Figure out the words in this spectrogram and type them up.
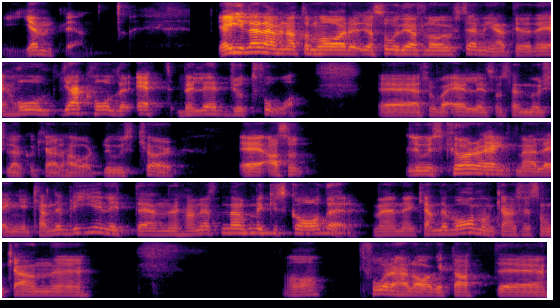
egentligen? Jag gillar även att de har, jag såg deras laguppställning här till det är Hold, Jack Holder 1, Beleggio 2. Eh, jag tror det var Ellis och sen Mushilak och Kyle Howard, Lewis Kerr. Eh, alltså, Lewis Kerr har hängt med länge. Kan det bli en liten, han har haft med mycket skador, men kan det vara någon kanske som kan eh, ja, få det här laget att eh,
